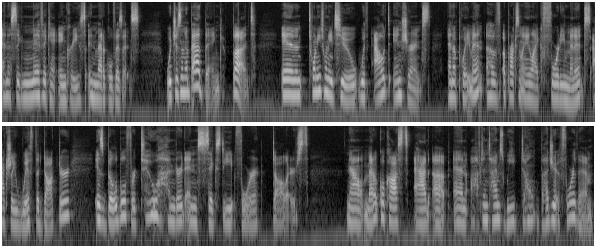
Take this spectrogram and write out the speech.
and a significant increase in medical visits, which isn't a bad thing. But in 2022, without insurance, an appointment of approximately like 40 minutes, actually with the doctor, is billable for $264. Now, medical costs add up, and oftentimes we don't budget for them,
